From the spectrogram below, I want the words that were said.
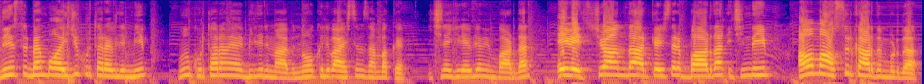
Neyse ben bu ayıcıyı kurtarabilir miyim? Bunu kurtaramayabilirim abi. No clip'i açtığım zaman bakın. içine girebiliyor muyum bardan? Evet şu anda arkadaşlar bardan içindeyim. Ama mahsur kaldım burada.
